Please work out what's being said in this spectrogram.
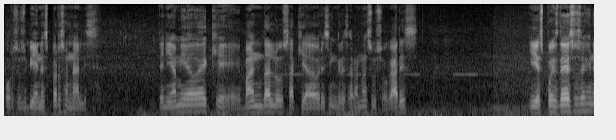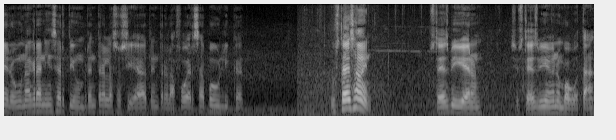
por sus bienes personales. Tenía miedo de que vándalos, saqueadores ingresaran a sus hogares. Y después de eso se generó una gran incertidumbre entre la sociedad, entre la fuerza pública. Ustedes saben, ustedes vivieron, si ustedes viven en Bogotá,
